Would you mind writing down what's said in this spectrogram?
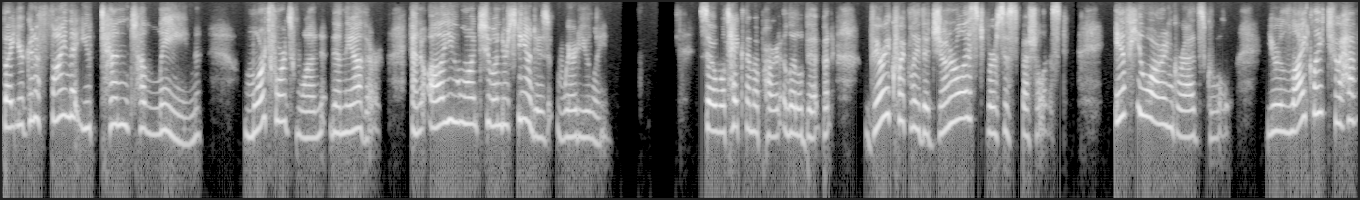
But you're going to find that you tend to lean more towards one than the other. And all you want to understand is where do you lean? So we'll take them apart a little bit, but very quickly, the generalist versus specialist. If you are in grad school, you're likely to have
